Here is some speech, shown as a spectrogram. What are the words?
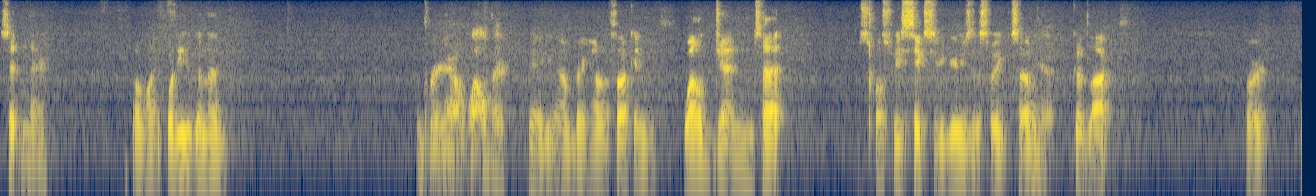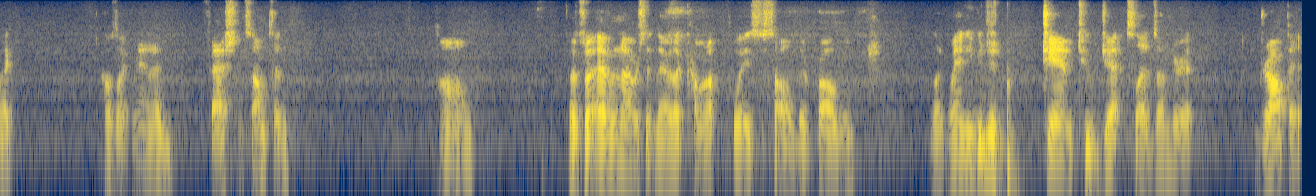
sitting there. So I'm like, what are you gonna Bring out a welder. Yeah, you're gonna bring out a fucking weld gen set. It's supposed to be sixty degrees this week, so Yeah. good luck. Or like, I was like, man, I'd fashion something. Oh, that's what Evan and I were sitting there like coming up with ways to solve their problem. Like, man, you could just jam two jet sleds under it, drop it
